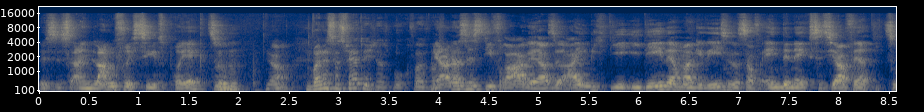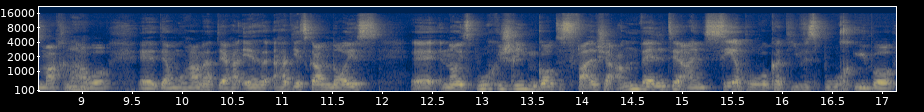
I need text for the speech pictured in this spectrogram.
es ist ein langfristiges Projekt. So, ja. Wann ist das fertig, das Buch? Was, was ja, das ist die Frage. Also eigentlich die Idee wäre mal gewesen, das auf Ende nächstes Jahr fertig zu machen, aber äh, der Muhammad, der hat, er hat jetzt gar ein neues äh, ein neues Buch geschrieben, Gottes falsche Anwälte, ein sehr provokatives Buch über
